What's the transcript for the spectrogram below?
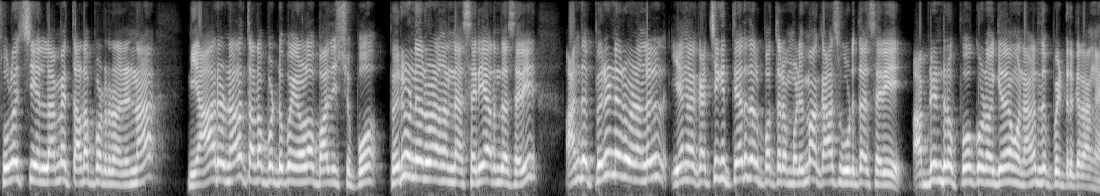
சுழற்சி எல்லாமே தடைப்படுறோம்னா நீ யார் வேணாலும் தடப்பட்டு போய் எவ்வளோ பாதிச்சுப்போ பெரு நிறுவனங்கள் நான் சரியா இருந்தால் சரி. அந்த பெருநிறுவனங்கள் எங்கள் கட்சிக்கு தேர்தல் பத்திரம் மூலியமாக காசு கொடுத்தா சரி அப்படின்ற போக்கு நோக்கி தான் அவங்க நகர்ந்து போயிட்டு இருக்கிறாங்க.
